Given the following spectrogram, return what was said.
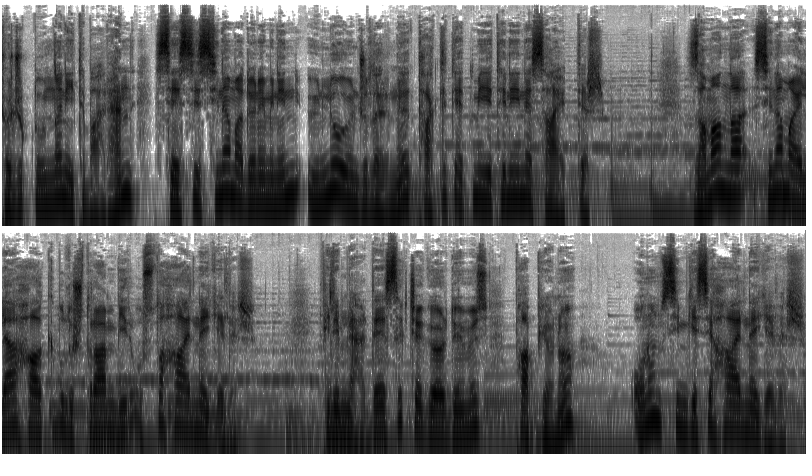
Çocukluğundan itibaren sessiz sinema döneminin ünlü oyuncularını taklit etme yeteneğine sahiptir. Zamanla sinemayla halkı buluşturan bir usta haline gelir. Filmlerde sıkça gördüğümüz papyonu onun simgesi haline gelir.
